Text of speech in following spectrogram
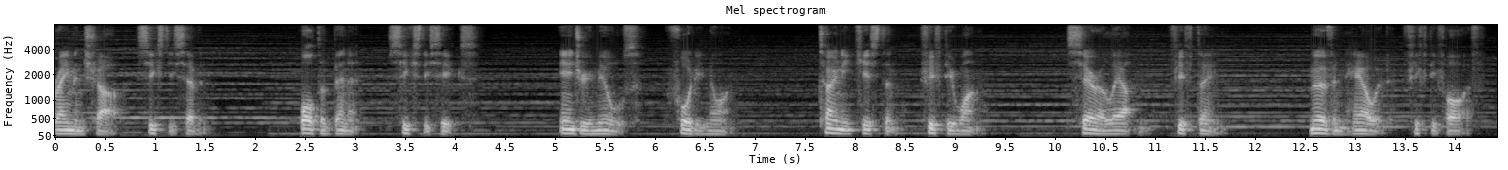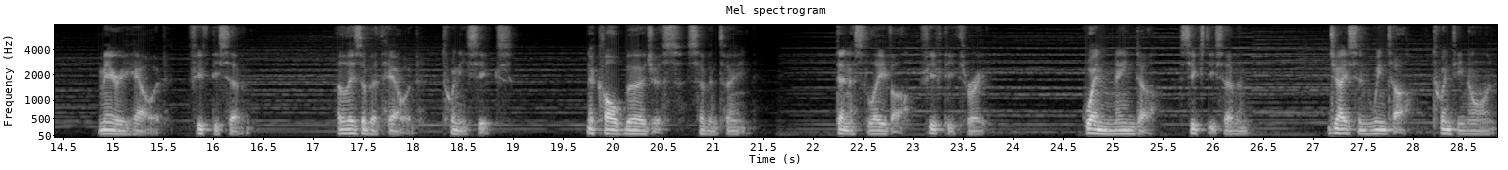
Raymond Sharp, 67. Walter Bennett, 66. Andrew Mills, 49. Tony Kistan, 51. Sarah Loughton, 15. Mervyn Howard, 55. Mary Howard, 57. Elizabeth Howard, 26. Nicole Burgess, 17. Dennis Lever, 53. Gwen Neander, 67. Jason Winter, 29.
